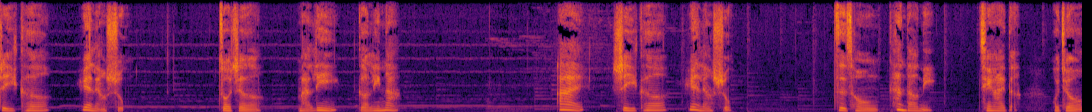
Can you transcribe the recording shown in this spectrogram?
是一棵月亮树。作者：玛丽。格丽娜，爱是一棵月亮树。自从看到你，亲爱的，我就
